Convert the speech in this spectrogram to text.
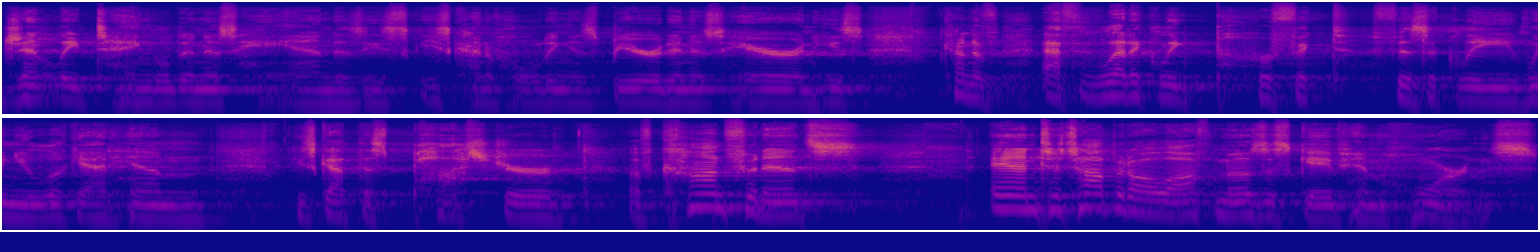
gently tangled in his hand as he's, he's kind of holding his beard and his hair. And he's kind of athletically perfect physically when you look at him. He's got this posture of confidence. And to top it all off, Moses gave him horns.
